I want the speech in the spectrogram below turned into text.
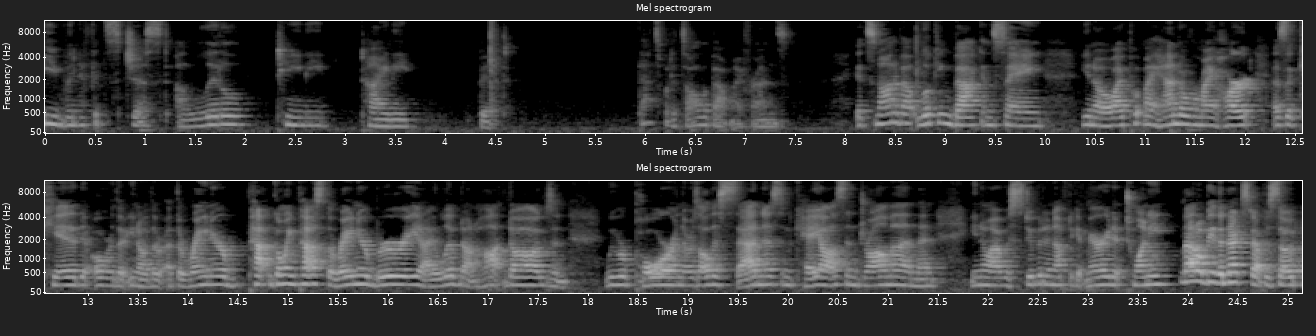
even if it's just a little teeny tiny bit. That's what it's all about, my friends. It's not about looking back and saying, you know, I put my hand over my heart as a kid over the, you know, the, at the Rainier, going past the Rainier Brewery, and I lived on hot dogs and we were poor and there was all this sadness and chaos and drama. And then, you know, I was stupid enough to get married at 20. That'll be the next episode.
